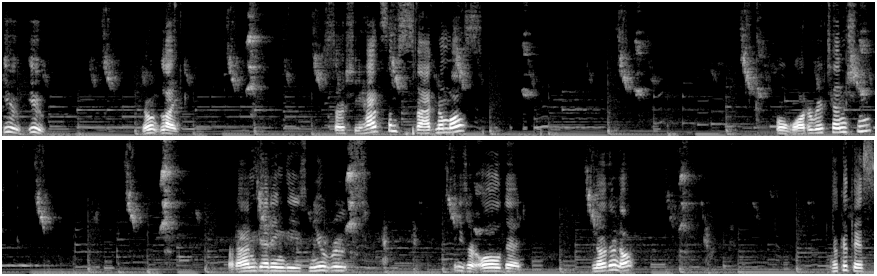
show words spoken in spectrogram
you, you. Don't like. So she had some sphagnum moss for water retention. But I'm getting these new roots. These are all dead. No, they're not. Look at this.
